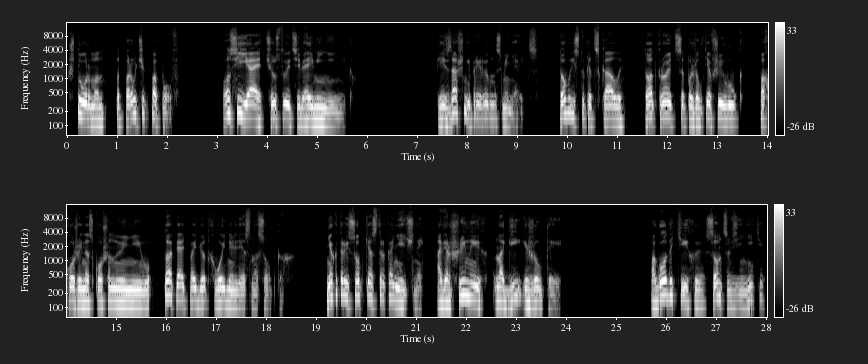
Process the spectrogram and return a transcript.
штурман, подпоручик Попов. Он сияет, чувствует себя именинником. Пейзаж непрерывно сменяется. То выступят скалы, то откроется пожелтевший луг, похожий на скошенную ниву, то опять пойдет хвойный лес на сопках. Некоторые сопки остроконечны, а вершины их ноги и желтые. Погода тихая, солнце в зените,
